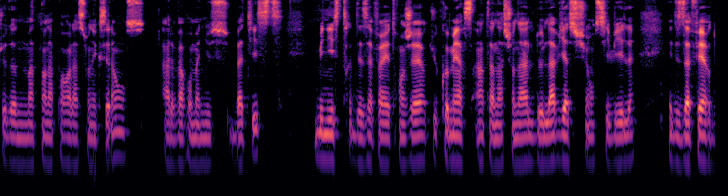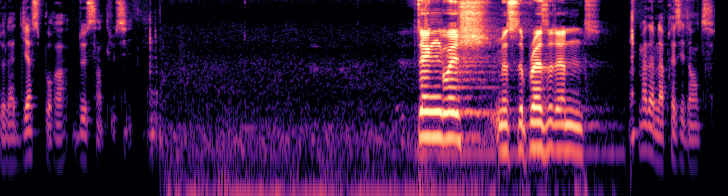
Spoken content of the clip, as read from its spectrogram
Je donne maintenant la parole à son Excellence, Alvaro Manius Baptiste, ministre des Affaires étrangères, du Commerce international, de l'Aviation civile et des Affaires de la diaspora de Sainte-Lucie. Distinguished Mr. President, Madame la Présidente,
